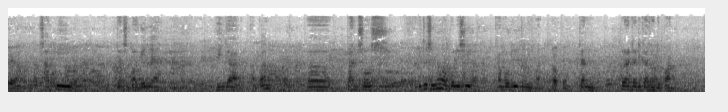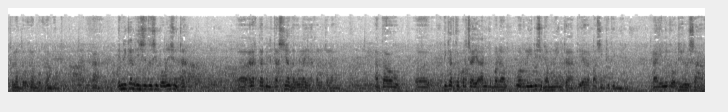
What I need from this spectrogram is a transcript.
iya. sapi dan sebagainya hingga apa eh, bansos itu semua polisi Kapolri terlibat Oke. dan berada di garda depan dalam program-program itu. Nah, ini kan institusi Polri sudah eh, elektabilitasnya taruhlah ya kalau dalam atau eh, tingkat kepercayaan kepada Polri ini sudah meningkat di era Pak Sigit ini. Nah ini kok dirusak.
